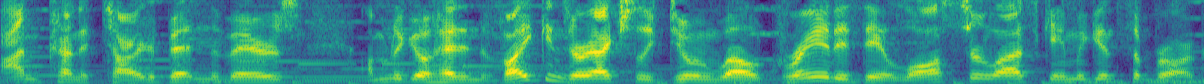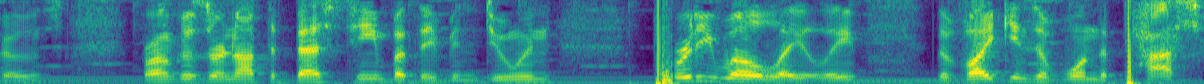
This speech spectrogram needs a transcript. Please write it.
I'm kind of tired of betting the Bears. I'm going to go ahead and the Vikings are actually doing well. Granted, they lost their last game against the Broncos. Broncos are not the best team, but they've been doing pretty well lately. The Vikings have won the past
